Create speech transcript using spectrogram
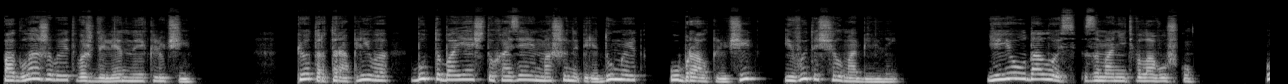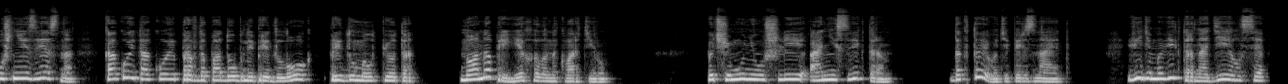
поглаживает вожделенные ключи. Петр торопливо, будто боясь, что хозяин машины передумает, убрал ключи и вытащил мобильный. Ее удалось заманить в ловушку. Уж неизвестно, какой такой правдоподобный предлог придумал Петр, но она приехала на квартиру. Почему не ушли они с Виктором? Да кто его теперь знает? Видимо, Виктор надеялся,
